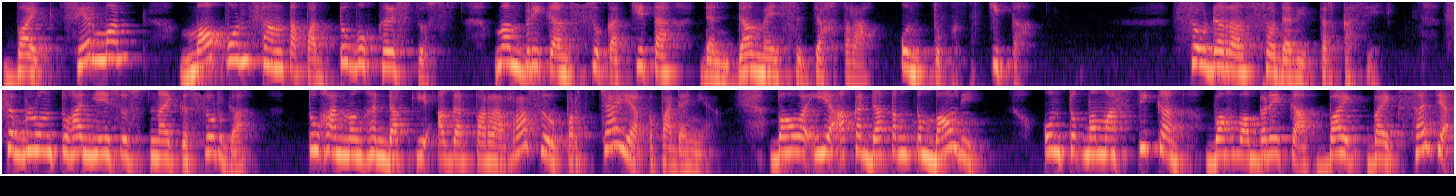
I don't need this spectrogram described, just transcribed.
baik firman maupun santapan tubuh Kristus memberikan sukacita dan damai sejahtera untuk kita. Saudara-saudari terkasih, sebelum Tuhan Yesus naik ke surga, Tuhan menghendaki agar para rasul percaya kepadanya bahwa ia akan datang kembali untuk memastikan bahwa mereka baik-baik saja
